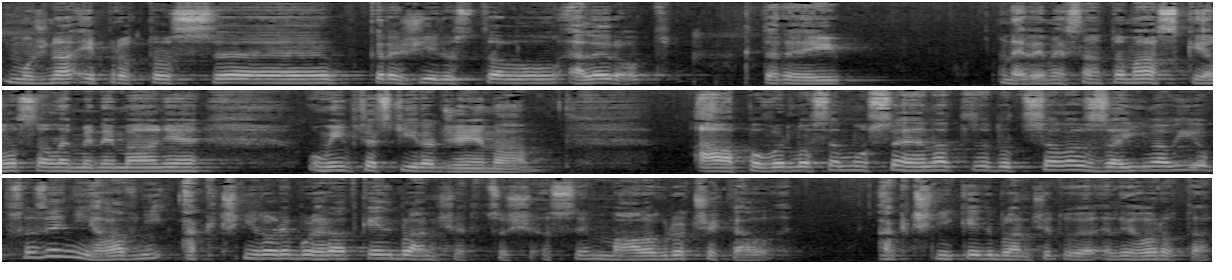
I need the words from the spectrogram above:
možná i proto se k režii dostal Elirod, který, nevím, jestli na to má skills, ale minimálně umí předstírat, že je má. A povedlo se mu sehnat docela zajímavý obsazení. Hlavní akční roli bude hrát Kate Blanchett, což asi málo kdo čekal. Akční Kate Blanchett u Eli Horota.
